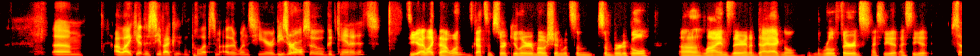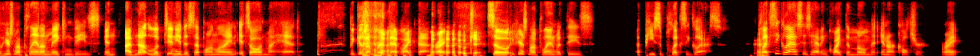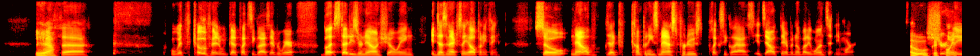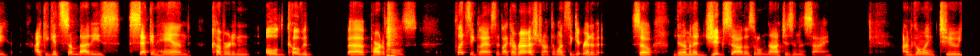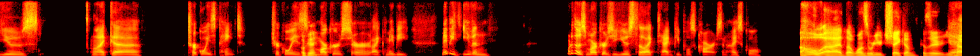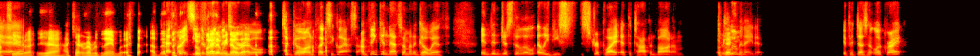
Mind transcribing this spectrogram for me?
Um, I like it. Let's see if I can pull up some other ones here. These are also good candidates. See, I like that one. It's got some circular motion with some some vertical uh lines there and a diagonal rule of thirds. I see it. I see it. So here's my plan on making these. And I've not looked any of this up online. It's all in my head because I'm redneck like that, right? okay. So here's my plan with these a piece of plexiglass. Okay. Plexiglass is having quite the moment in our culture. right? Yeah. With uh, with COVID, we've got plexiglass everywhere, but studies are now showing it doesn't actually help anything. So now the companies mass produced plexiglass. It's out there, but nobody wants it anymore. Oh, good Surely point. I could get somebody's secondhand covered in old COVID uh, particles plexiglass at like a restaurant that wants to get rid of it. So then I'm going to jigsaw those little notches in the side. I'm going to use like uh, turquoise paint, turquoise Okay. markers, or like maybe, maybe even what are those markers you use to like tag people's cars in high school? Oh, uh, the ones where you shake them because you Yeah, have yeah, to. yeah. Uh, yeah, I can't remember the name, but That that's might be so funny right that we know that. to go on plexiglass. I'm thinking that's what I'm going to go with, and then just a little LED strip light at the top and bottom to Okay. illuminate it. If it doesn't look right,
